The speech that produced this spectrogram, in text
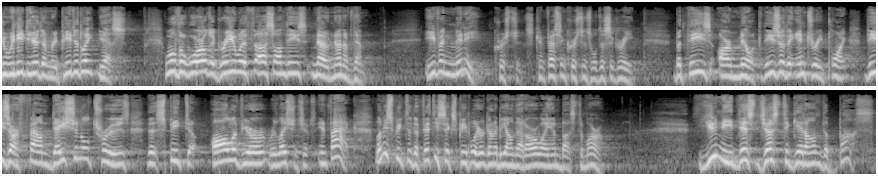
Do we need to hear them repeatedly? Yes. Will the world agree with us on these? No, none of them. Even many Christians, confessing Christians, will disagree. But these are milk. These are the entry point. These are foundational truths that speak to all of your relationships. In fact, let me speak to the 56 people who are going to be on that RYM bus tomorrow. You need this just to get on the bus.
